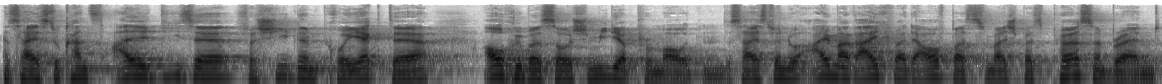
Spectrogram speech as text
das heißt, du kannst all diese verschiedenen Projekte auch über Social Media promoten. Das heißt, wenn du einmal Reichweite aufbaust, zum Beispiel als Personal Brand,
